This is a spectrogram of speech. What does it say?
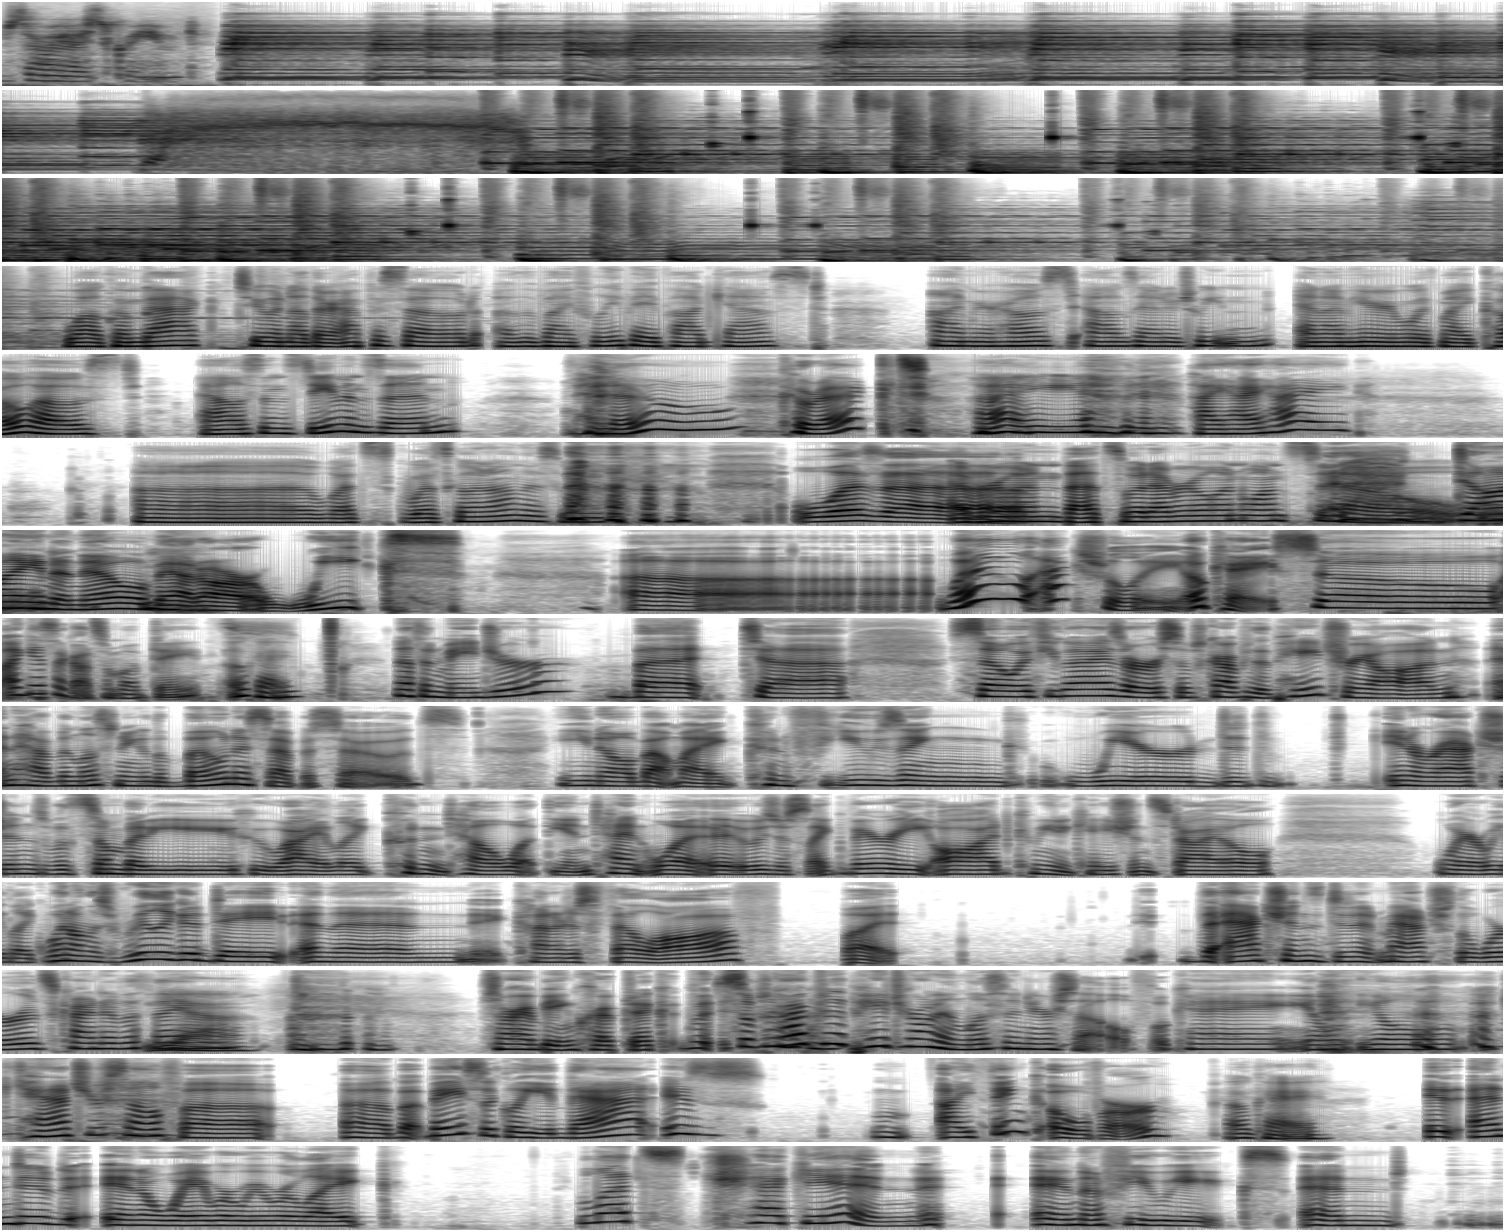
I'm sorry I screamed. Welcome back to another episode of the Bye Felipe podcast. I'm your host, Alexandra Tweten, and I'm here with my co host, Allison Stevenson. Hello. Correct. Hi. Hi, hi, hi. uh, what's what's going on this week? Was uh everyone, that's what everyone wants to know. dying to know about our weeks. Uh well, actually, okay. So, I guess I got some updates. Okay. Nothing major, but uh so if you guys are subscribed to the Patreon and have been listening to the bonus episodes, you know about my confusing weird interactions with somebody who I like couldn't tell what the intent was. It was just like very odd communication style where we like went on this really good date and then it kind of just fell off, but the actions didn't match the words kind of a thing. Yeah. Sorry, I'm being cryptic, but subscribe to the Patreon and listen yourself. Okay, you'll you'll catch yourself up. Uh, but basically, that is, mm, I think, over. okay. It ended in a way where we were like, let's check in in a few weeks and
